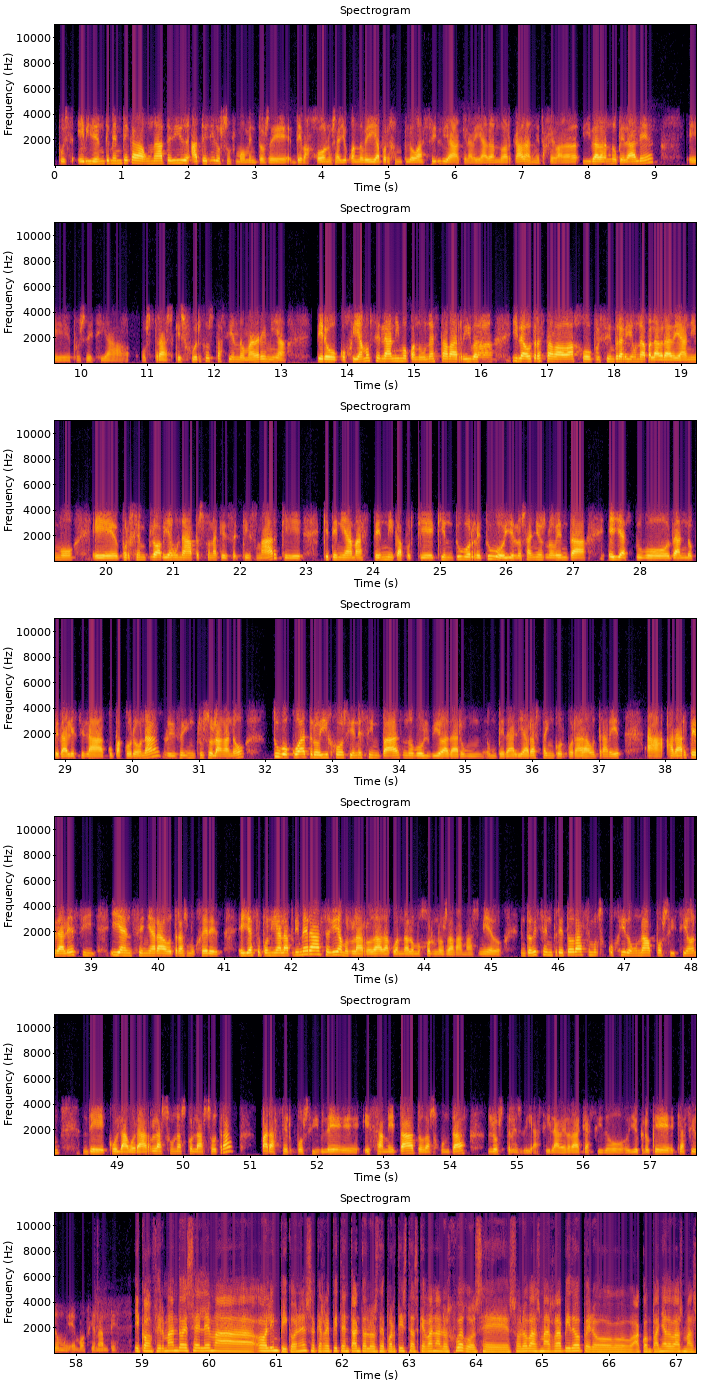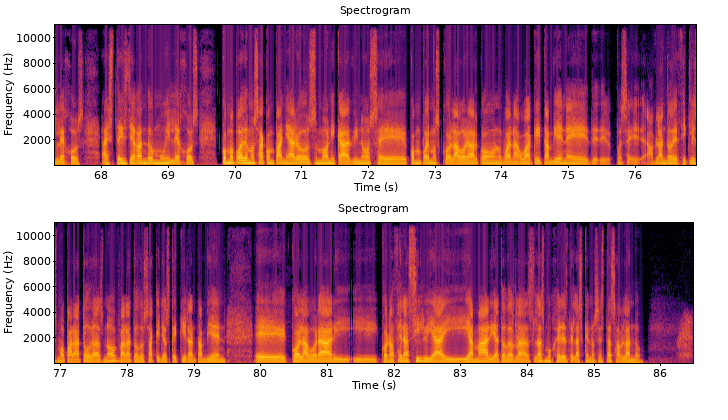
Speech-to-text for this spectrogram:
pues evidentemente cada una ha tenido, ha tenido sus momentos de, de, bajón. O sea, yo cuando veía, por ejemplo, a Silvia, que la veía dando arcadas, mientras iba dando pedales, eh, pues decía, ostras, qué esfuerzo está haciendo, madre mía pero cogíamos el ánimo cuando una estaba arriba y la otra estaba abajo, pues siempre había una palabra de ánimo. Eh, por ejemplo, había una persona que es, que es Mar, que, que tenía más técnica, porque quien tuvo, retuvo, y en los años 90 ella estuvo dando pedales en la Copa Corona, incluso la ganó, tuvo cuatro hijos y en ese impasse no volvió a dar un, pedal y ahora está incorporada otra vez a, dar pedales y, y, a enseñar a otras mujeres. Ella se ponía la primera, seguíamos la rodada cuando a lo mejor nos daba más miedo. Entonces, entre todas hemos cogido una posición de colaborar las unas con las otras para hacer posible esa meta todas juntas los tres días. Y la verdad que ha sido, yo creo que, ha sido muy emocionante. Y confirmando ese lema olímpico, ¿no? eso que repiten tanto los deportistas que van a los Juegos, eh, solo vas más rápido, pero acompañado vas más lejos. Estáis llegando muy lejos. ¿Cómo podemos acompañaros, Mónica? Dinos eh, cómo podemos colaborar con Guanajuato y también, eh, pues hablando de ciclismo para todas, ¿no? Para todos aquellos que quieran también colaborar y, conocer a Silvia y, a Mar y a todas las, mujeres de las que nos estás hablando?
